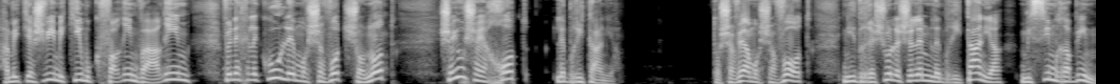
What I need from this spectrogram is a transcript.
המתיישבים הקימו כפרים וערים ונחלקו למושבות שונות שהיו שייכות לבריטניה. תושבי המושבות נדרשו לשלם לבריטניה מיסים רבים,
